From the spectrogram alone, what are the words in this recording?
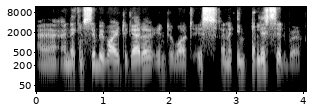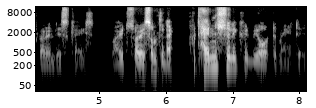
uh, and they can still be wired together into what is an implicit workflow in this case right? So it's something that potentially could be automated,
